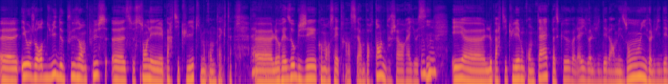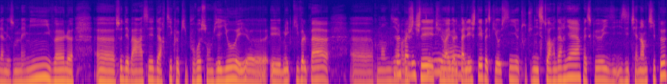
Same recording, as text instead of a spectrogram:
Euh, et aujourd'hui, de plus en plus, euh, ce sont les particuliers qui me contactent. Le réseau que j'ai commence à être assez important, le bouche à oreille aussi. Mhm. Et euh, le particulier me contacte parce que voilà, ils veulent vider leur maison, ils veulent vider la maison de mamie, ils veulent euh, se débarrasser d'articles qui pour eux sont vieillots et, euh, et mais qui veulent pas euh, comment dire les jeter, tu vois, ils veulent pas les jeter parce qu'il y a aussi toute une histoire derrière, parce que ils, ils y tiennent un petit peu.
